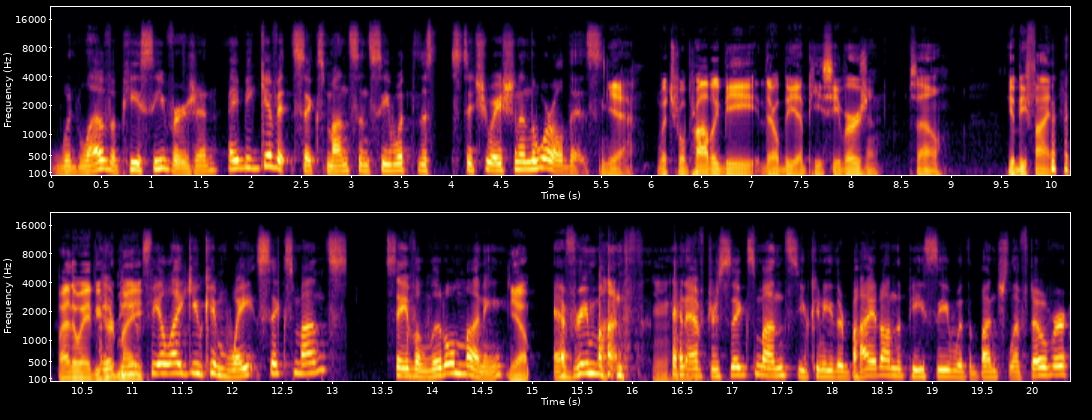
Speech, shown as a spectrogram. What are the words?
would love a PC version, maybe give it six months and see what the situation in the world is. yeah. Which will probably be there'll be a PC version, so you'll be fine. By the way, have you If heard my? you feel like you can wait six months, save a little money Yep. Every month, Mm-hmm. and after six months, you can either buy it on the PC with a bunch left over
